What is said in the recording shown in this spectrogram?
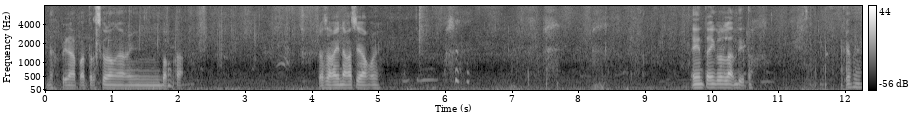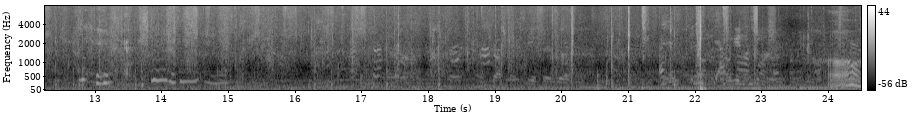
Pina, pinapatras ko lang ang aking bangka. Sasakay na kasi ako eh. Ayuntayin ko lang dito. Come here. Oh.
